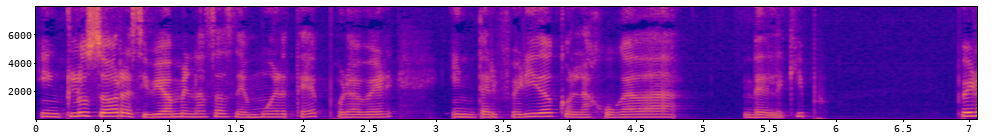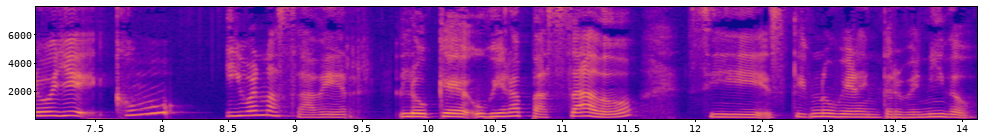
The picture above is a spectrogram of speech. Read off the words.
incluso recibió amenazas de muerte por haber interferido con la jugada del equipo. Pero oye, ¿cómo iban a saber lo que hubiera pasado si Steve no hubiera intervenido?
